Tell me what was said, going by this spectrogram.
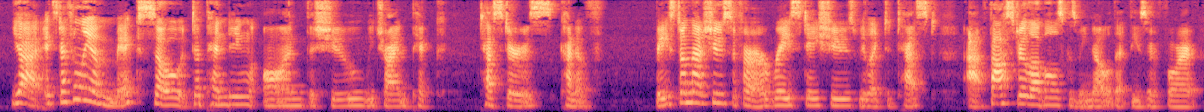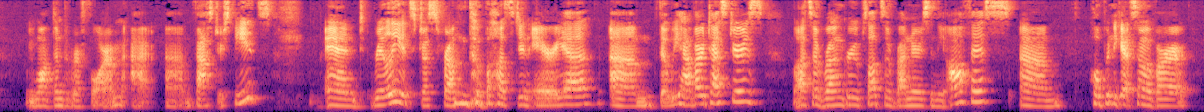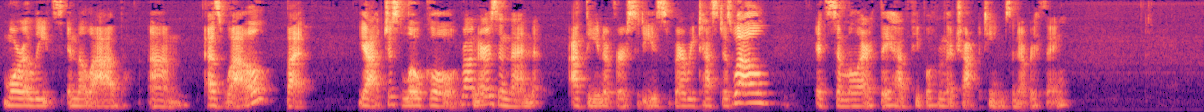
Yeah, it's definitely a mix. So depending on the shoe, we try and pick testers kind of based on that shoe. So for our race day shoes, we like to test at faster levels because we know that these are for we want them to perform at um, faster speeds. And really, it's just from the Boston area um, that we have our testers. Lots of run groups, lots of runners in the office. Um, hoping to get some of our more elites in the lab um, as well. But yeah, just local runners. And then at the universities where we test as well, it's similar. They have people from their track teams and everything.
